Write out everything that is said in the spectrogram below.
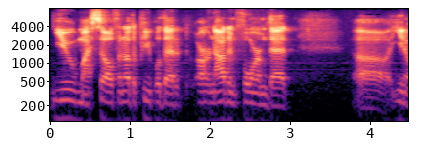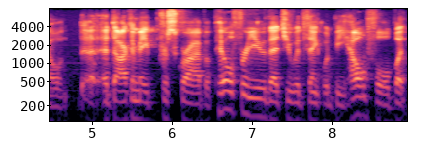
you myself and other people that are not informed that uh, you know a doctor may prescribe a pill for you that you would think would be helpful but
